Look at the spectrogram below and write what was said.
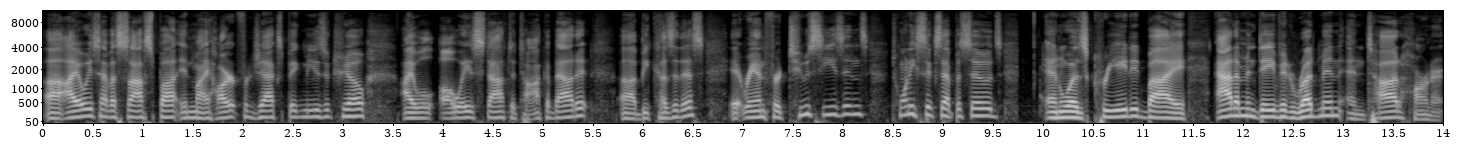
uh, I always have a soft spot in my heart for Jack's Big Music Show. I will always stop to talk about it uh, because of this. It ran for two seasons, 26 episodes, and was created by Adam and David Rudman and Todd Hannert.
